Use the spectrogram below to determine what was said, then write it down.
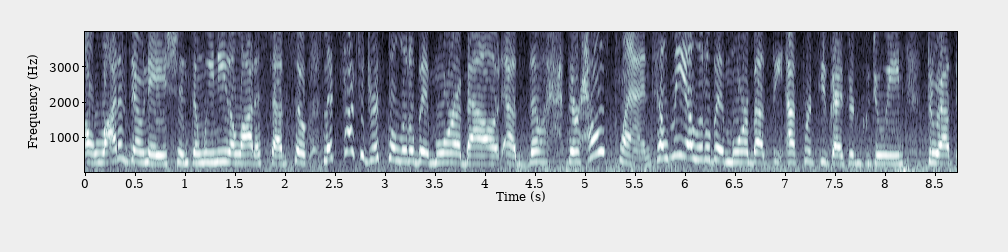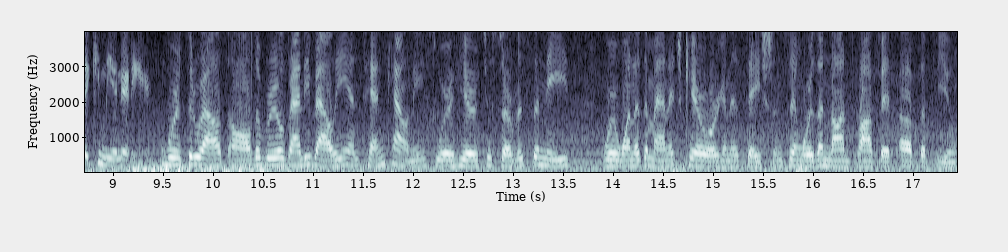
a lot of donations and we need a lot of stuff. So let's talk to Driscoll a little bit more about uh, the, their health plan. Tell me a little bit more about the efforts you guys are doing throughout the community. We're throughout all the Rio Grande Valley and 10 counties. We're here to service the needs we're one of the managed care organizations and we're the nonprofit of the few.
